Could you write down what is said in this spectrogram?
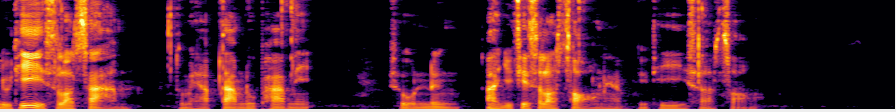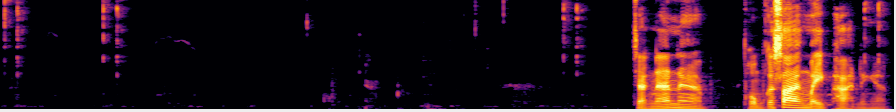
อยู่ที่สล็อต3ถูกไหมครับ ตามรูปภาพนี้ 0 1อ่าอยู่ที่สล็อต2นะครับ อยู่ที่สล็อต2จากนั้นนะครับผมก็สร้างมาอีกผ่านนึงครับ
